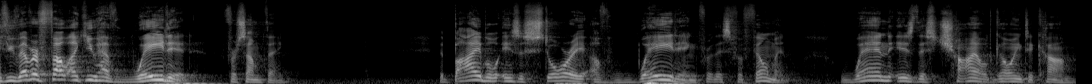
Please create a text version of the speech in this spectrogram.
if you've ever felt like you have waited for something, the Bible is a story of waiting for this fulfillment. When is this child going to come?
